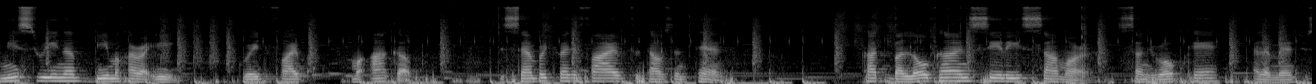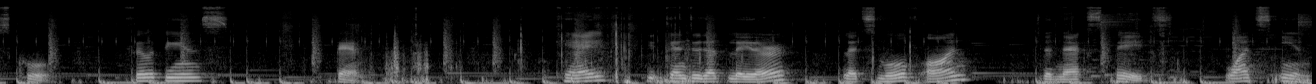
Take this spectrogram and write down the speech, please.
Miss Rina B. Macaraig, grade 5 Maagap, December 25, 2010. Catbalogan City, Samar, San Roque Elementary School, Philippines, 10. Okay, you can do that later. Let's move on to the next page. What's in?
